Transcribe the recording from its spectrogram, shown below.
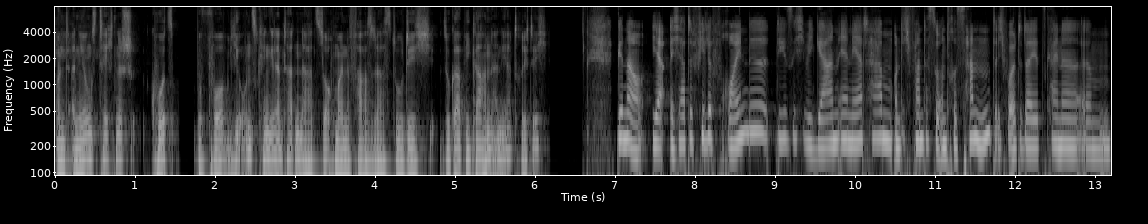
Und ernährungstechnisch, kurz bevor wir uns kennengelernt hatten, da hattest du auch mal eine Phase, da hast du dich sogar vegan ernährt, richtig? Genau, ja, ich hatte viele Freunde, die sich vegan ernährt haben und ich fand das so interessant. Ich wollte da jetzt keine ähm,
